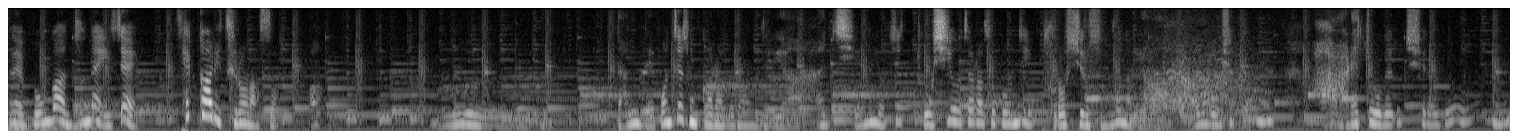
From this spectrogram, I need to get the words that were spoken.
네 뭔가 눈에 이제 색깔이 드러났어 어. 난네 번째 손가락으로 하는데 야 지혜는 역시 도시 여자라서 그런지 브러쉬를 쓰는구나 야 멋있다 아 아래쪽에도 칠하고요 응.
